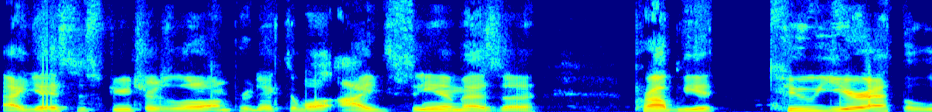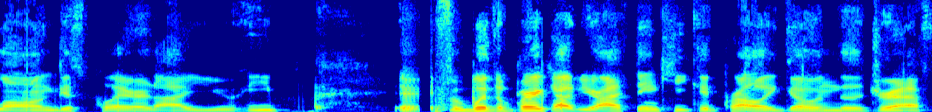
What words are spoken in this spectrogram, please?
I guess his future is a little unpredictable. I see him as a probably a two year at the longest player at IU. He if with a breakout year, I think he could probably go into the draft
